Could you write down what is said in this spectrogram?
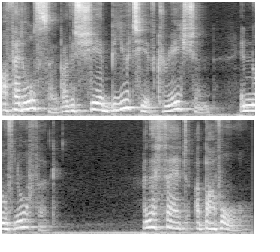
are fed also by the sheer beauty of creation in North Norfolk. And they're fed above all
